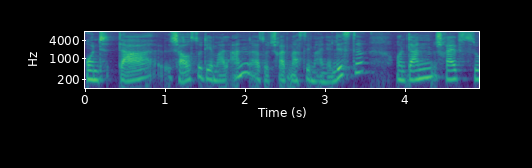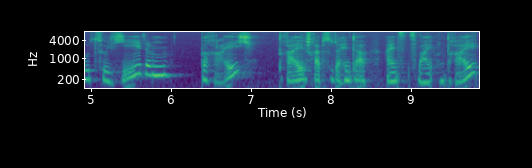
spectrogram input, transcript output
und da schaust du dir mal an, also schreib, machst dir mal eine Liste und dann schreibst du zu jedem Bereich drei, schreibst du dahinter eins, zwei und drei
